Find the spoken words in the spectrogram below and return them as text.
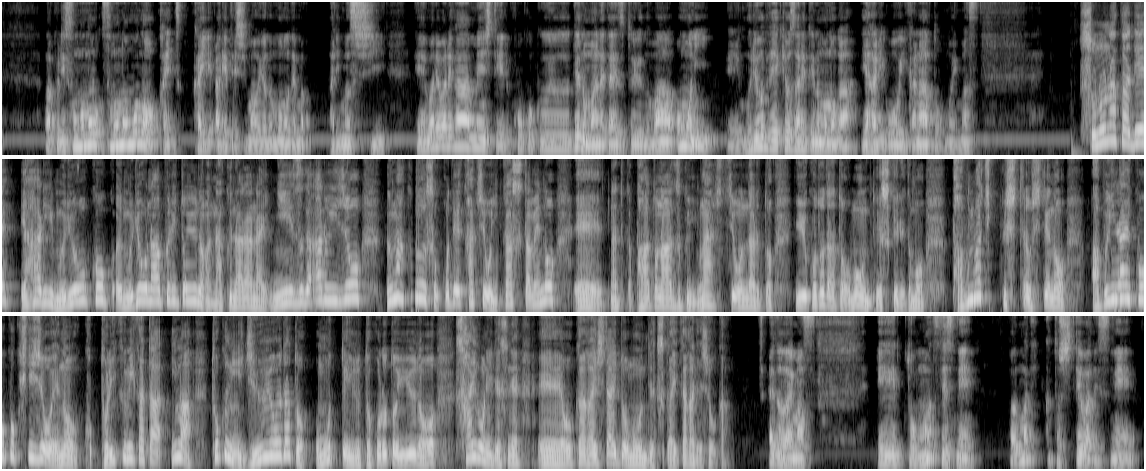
アプリそのもの、そのものを買い、買い上げてしまうようなものでもありますし、え、我々が面している広告でのマネタイズというのは、主に、え、無料で提供されているものがやはり多いかなと思います。その中で、やはり無料広無料のアプリというのがなくならない、ニーズがある以上、うまくそこで価値を生かすための、えー、なんていうか、パートナー作りが必要になるということだと思うんですけれども、パブマチックとしてのアプリ内広告市場への取り組み方、今、特に重要だと思っているところというのを、最後にですね、えー、お伺いしたいと思うんですが、いかがでしょうか？ありがとうございます。えっ、ー、と、まずですね、パブマティックとしてはですね、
